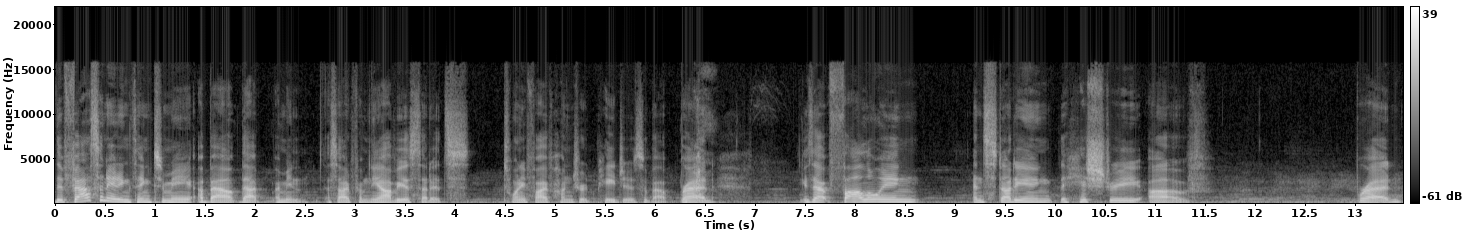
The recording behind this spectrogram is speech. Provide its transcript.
the fascinating thing to me about that, I mean, aside from the obvious that it's 2,500 pages about bread, is that following and studying the history of bread,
